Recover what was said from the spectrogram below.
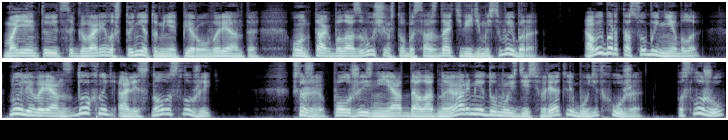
Моя интуиция говорила, что нет у меня первого варианта. Он так был озвучен, чтобы создать видимость выбора. А выбора-то особой не было. Ну или вариант сдохнуть, а ли снова служить. Что же, полжизни я отдал одной армии, думаю, здесь вряд ли будет хуже. Послужу.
